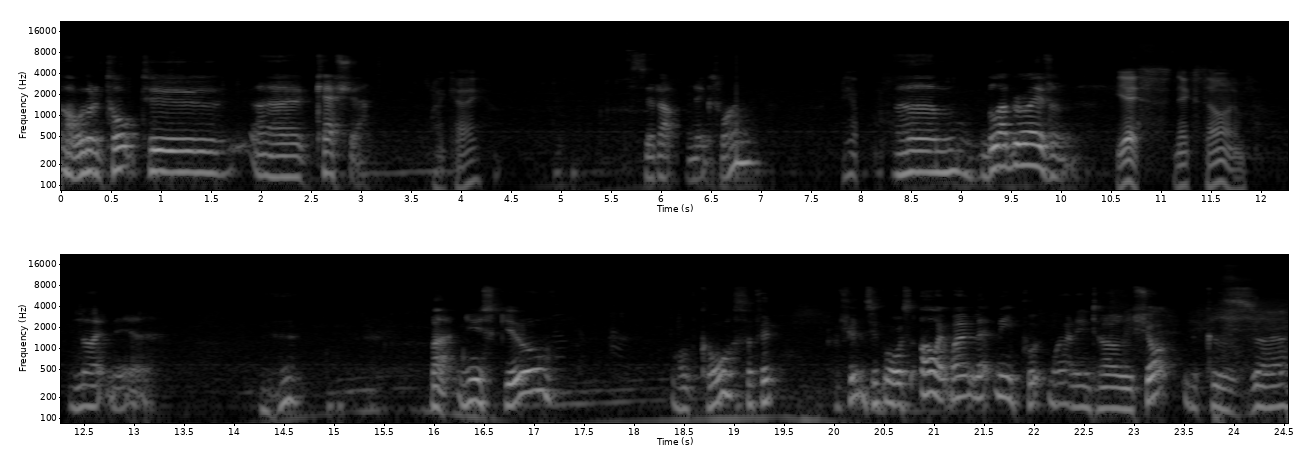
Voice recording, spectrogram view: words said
Oh, we're going to talk to uh, Kashya. Okay, Set up next one. yep. Um, Blood Raven. Yes, next time. Nightmare. Mhm. But new skill, of course, I think. Offensive course. Oh, it won't let me put one entirely shot because uh,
